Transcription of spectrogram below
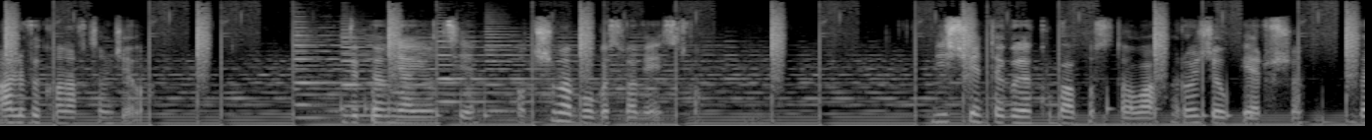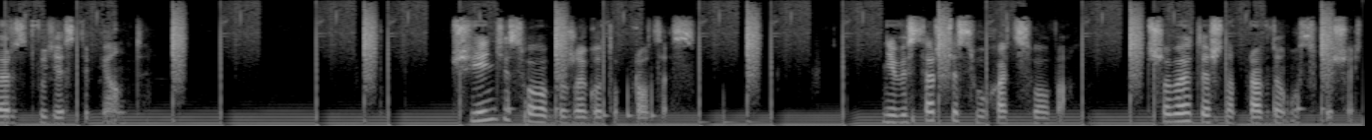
ale wykonawcą dzieła. Wypełniając je, otrzyma błogosławieństwo. List świętego Jakuba Apostoła, rozdział 1, wers 25. Przyjęcie Słowa Bożego to proces. Nie wystarczy słuchać słowa, trzeba je też naprawdę usłyszeć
